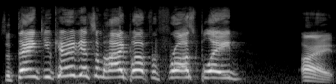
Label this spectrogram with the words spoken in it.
So thank you. Can we get some hype up for Frostblade? All right.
